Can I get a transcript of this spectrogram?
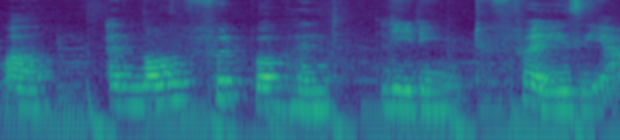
well, another football hint leading to Fresia.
